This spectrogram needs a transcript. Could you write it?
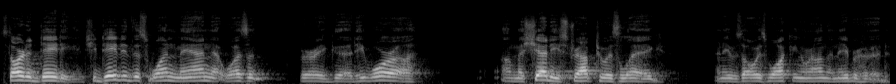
started dating, and she dated this one man that wasn't very good. He wore a, a machete strapped to his leg, and he was always walking around the neighborhood.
